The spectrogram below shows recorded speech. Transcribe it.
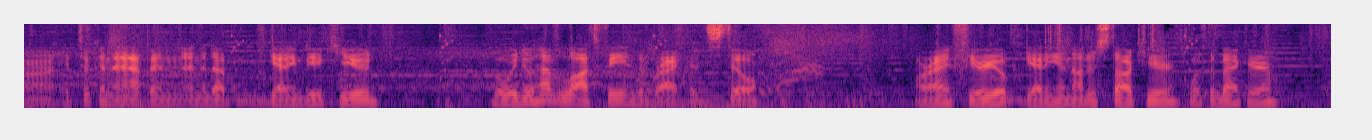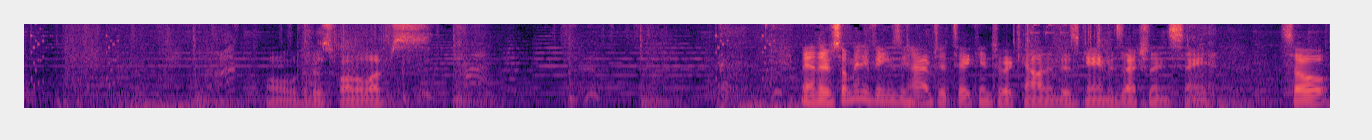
Uh, he took a nap and ended up getting DQ'd. But we do have Lotfi in the bracket still. Alright, Furio getting another stock here with the back air. Oh, look at those follow-ups. Man, there's so many things you have to take into account in this game. It's actually insane. So,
